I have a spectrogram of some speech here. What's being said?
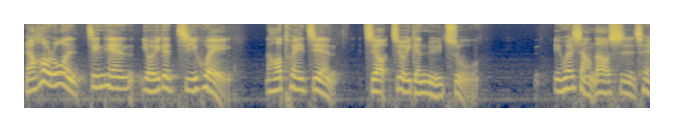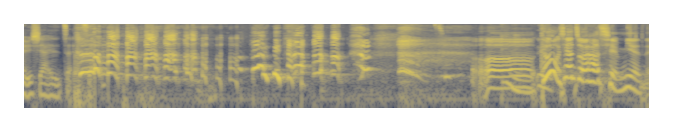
然后，如果今天有一个机会，然后推荐只要只有一个女主，你会想到是陈雨希还是仔仔？呃，可是我现在坐在他前面呢。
